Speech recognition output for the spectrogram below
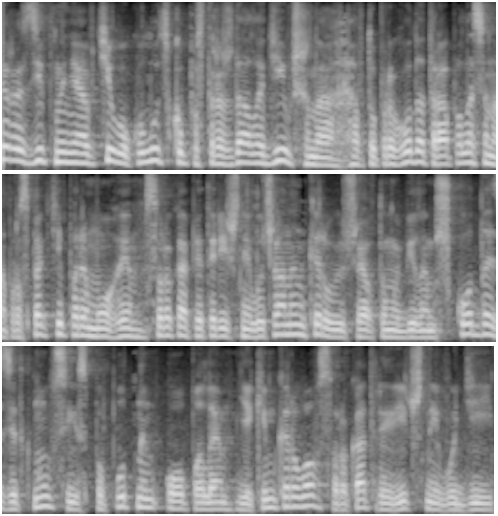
Через зіткнення автівок у Луцьку постраждала дівчина. Автопригода трапилася на проспекті Перемоги. 45-річний лучанин, керуючи автомобілем Шкода, зіткнувся із попутним опелем, яким керував 43-річний водій.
